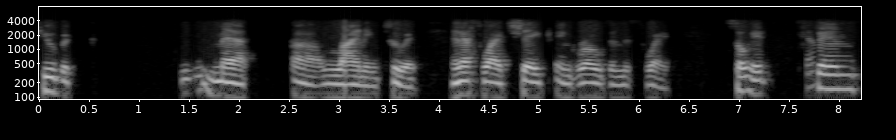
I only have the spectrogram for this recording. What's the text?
cubic math uh, lining to it, and that's why it's shaped and grows in this way. So it Yeah. sends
